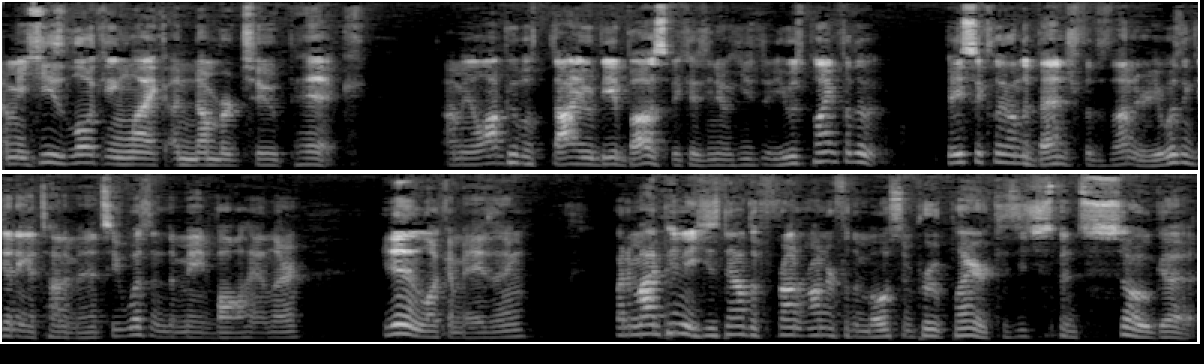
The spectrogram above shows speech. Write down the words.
I mean, he's looking like a number two pick. I mean, a lot of people thought he would be a bust because you know he he was playing for the basically on the bench for the Thunder. He wasn't getting a ton of minutes. He wasn't the main ball handler. He didn't look amazing, but in my opinion, he's now the front runner for the most improved player because he's just been so good.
